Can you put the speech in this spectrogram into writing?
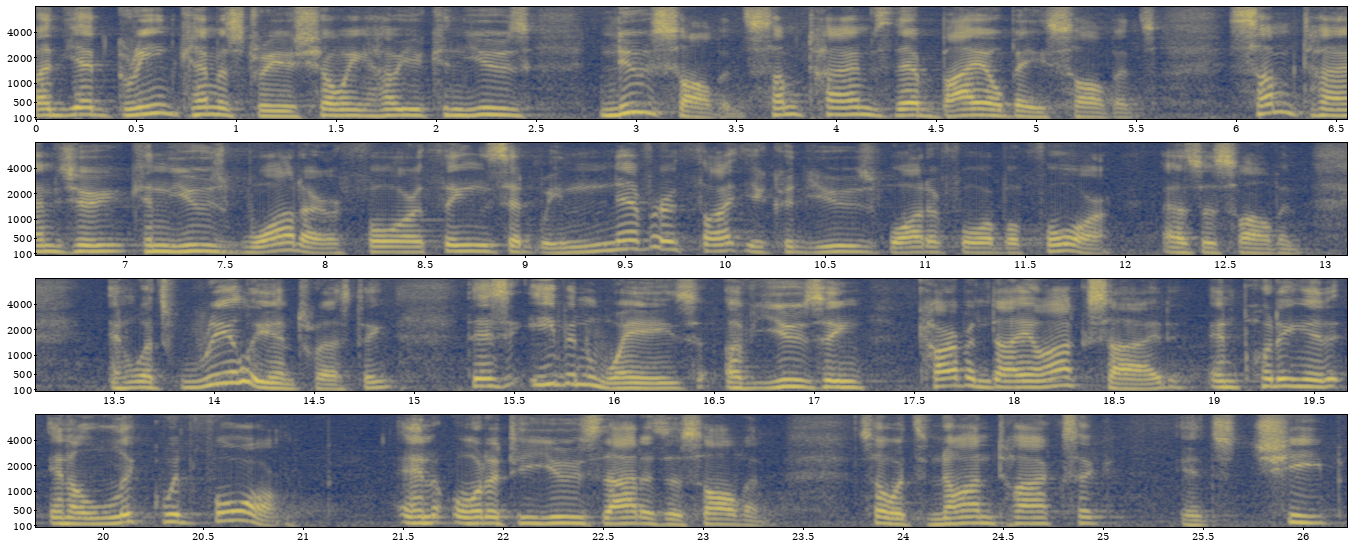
But yet green chemistry is showing how you can use new solvents. Sometimes they're bio-based solvents. Sometimes you can use water for things that we never thought you could use water for before as a solvent. And what's really interesting, there's even ways of using carbon dioxide and putting it in a liquid form in order to use that as a solvent. So it's non-toxic, it's cheap,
